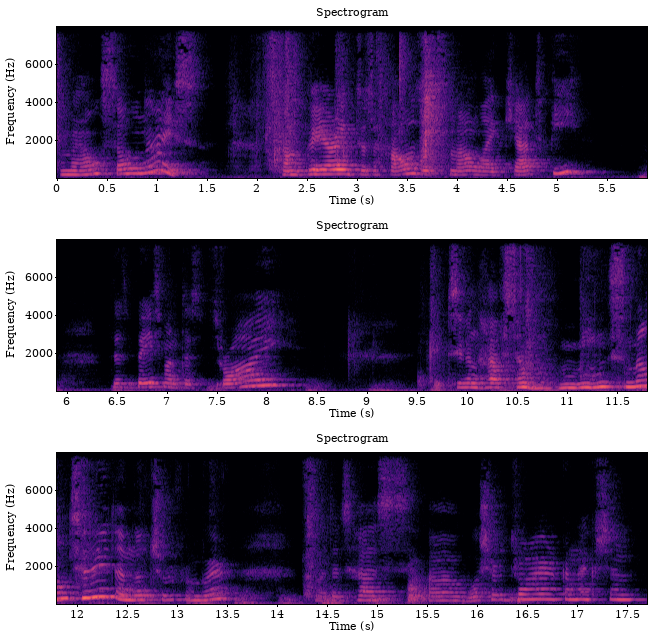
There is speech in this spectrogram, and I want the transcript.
smells so nice. Comparing to the house, it smells like cat pee. This basement is dry. It even have some mean smell to it. I'm not sure from where, but it has a washer dryer connection.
